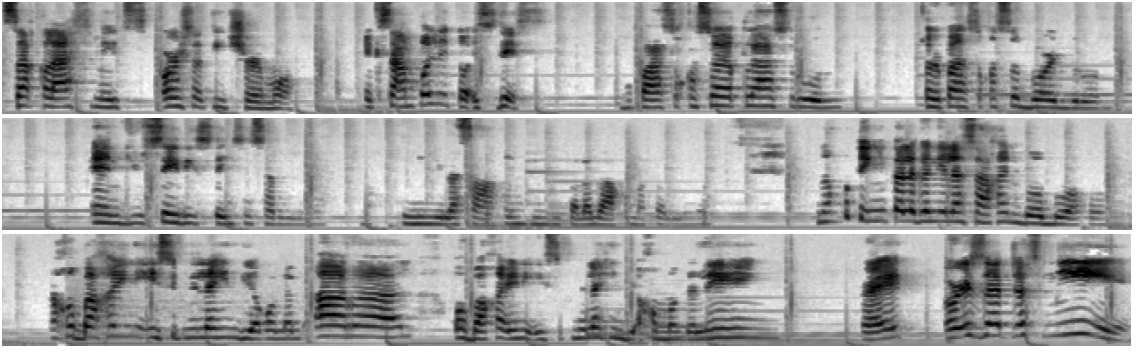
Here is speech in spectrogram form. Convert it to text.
sa classmates or sa teacher mo. Example nito is this. Pupasok ka sa classroom or pasok ka sa boardroom and you say these things sa sarili mo. Tingin nila sa akin, hindi talaga ako matalino. Naku, tingin talaga nila sa akin, bobo ako. Ako, baka iniisip nila hindi ako nag-aral o baka iniisip nila hindi ako magaling. Right? Or is that just me?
